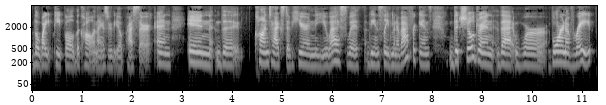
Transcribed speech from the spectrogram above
the white people, the colonizer, the oppressor. And in the context of here in the US with the enslavement of Africans, the children that were born of rape,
